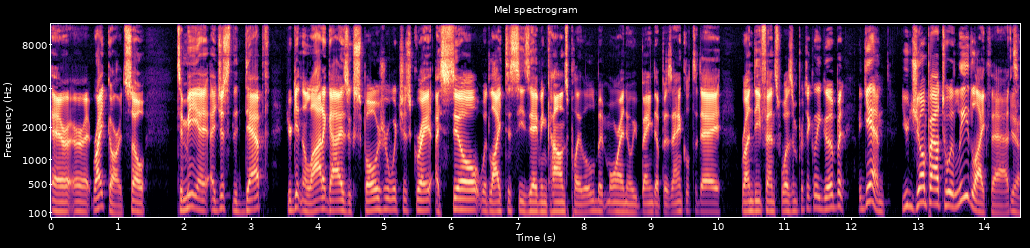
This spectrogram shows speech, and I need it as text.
or, or at right guard. So, to me, I, I just the depth. You're getting a lot of guys exposure, which is great. I still would like to see Zaven Collins play a little bit more. I know he banged up his ankle today. Run defense wasn't particularly good, but again, you jump out to a lead like that. Yeah.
